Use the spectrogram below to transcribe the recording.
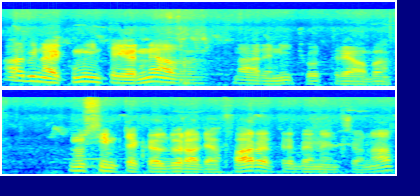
albina e cu minte, iernează, nu are nicio treabă. Nu simte căldura de afară, trebuie menționat.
